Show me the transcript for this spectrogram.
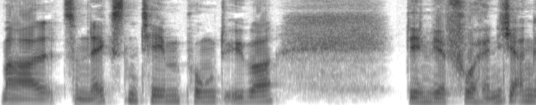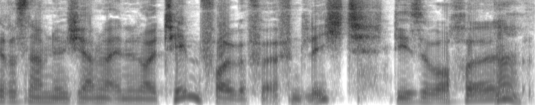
mal zum nächsten Themenpunkt über den wir vorher nicht angerissen haben, nämlich wir haben eine neue Themenfolge veröffentlicht diese Woche. Ah.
